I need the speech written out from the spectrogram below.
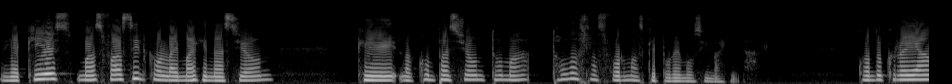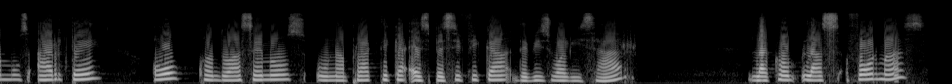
y aquí es más fácil con la imaginación, que la compasión toma todas las formas que podemos imaginar. Cuando creamos arte o cuando hacemos una práctica específica de visualizar, las formas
